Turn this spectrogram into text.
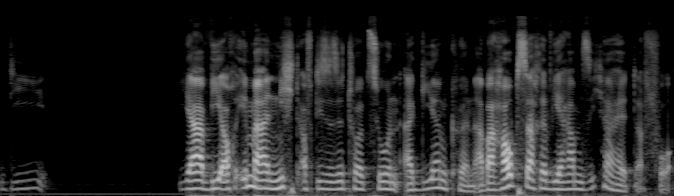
die ja, wie auch immer, nicht auf diese Situation agieren können. Aber Hauptsache, wir haben Sicherheit davor.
